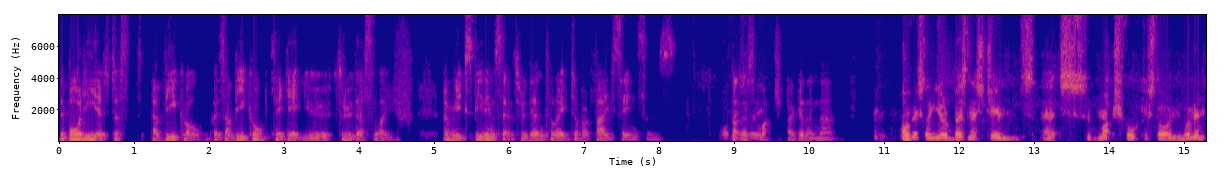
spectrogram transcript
The body is just a vehicle. It's a vehicle to get you through this life. And we experience it through the intellect of our five senses. Obviously. But there's much bigger than that obviously your business, James, it's much focused on women.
